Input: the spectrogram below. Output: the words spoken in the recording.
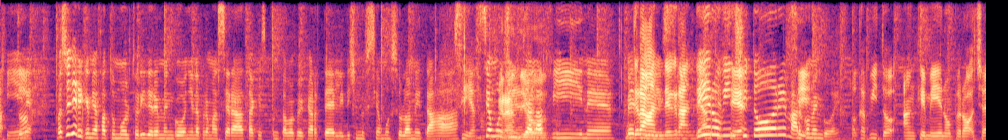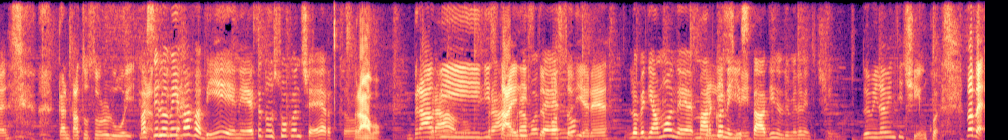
Esatto. fine. Posso dire che mi ha fatto molto ridere Mengoni la prima serata che spuntava coi cartelli dicendo siamo solo a metà. Sì, siamo Grandioso. alla fine. Grande, Bellissimo. grande, Vero anche se- vincitore Marco Sì. Mengoni. Ho capito anche meno, però, cioè, cantato solo lui. Ma se lo ma va bene, è stato un suo concerto. Bravo. Bravi Bravo, gli bravo, stylist, bravo, posso dire? Lo vediamo ne- Marco negli Bellissimi. stadi nel 2025. 2025. Vabbè,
